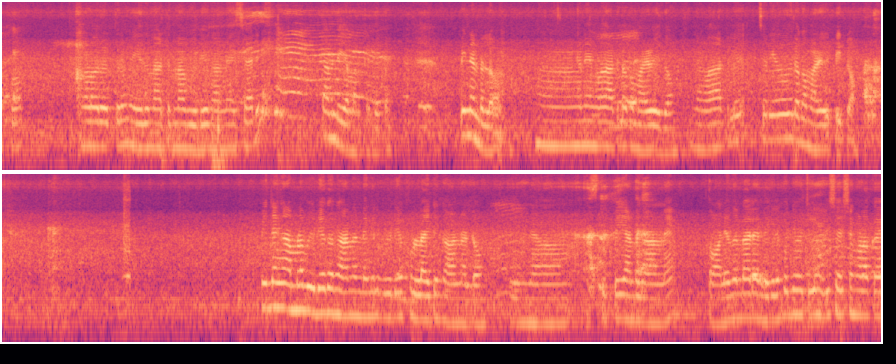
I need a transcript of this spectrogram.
അപ്പോൾ നിങ്ങൾ ഓരോരുത്തരും ഏത് നാട്ടിൽ നിന്നാണ് വീഡിയോ കാണുന്നത് വെച്ചാൽ കമന്റ് ചെയ്യാൻ മറക്കരുത് കേട്ടോ പിന്നെ ഉണ്ടല്ലോ അങ്ങനെ ഞങ്ങളുടെ നാട്ടിലൊക്കെ മഴ പെയ്തോ? ഞങ്ങളുടെ നാട്ടിൽ ചെറിയ തോതിലൊക്കെ മഴ കിട്ടിയിട്ടോ പിന്നെ നമ്മളെ വീഡിയോ ഒക്കെ കാണുന്നുണ്ടെങ്കിൽ വീഡിയോ ഫുള്ളായിട്ടും കാണണം കേട്ടോ പിന്നെ സ്കിപ്പ് ചെയ്യാണ്ട് കാണണേ. തോന്നിയതുണ്ടായ എന്തെങ്കിലും കുഞ്ഞു കുറ്റി വിശേഷങ്ങളൊക്കെ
